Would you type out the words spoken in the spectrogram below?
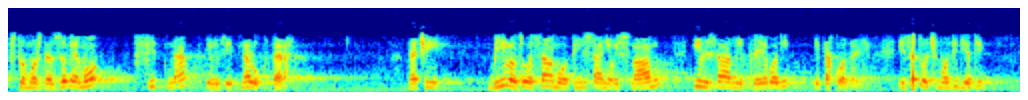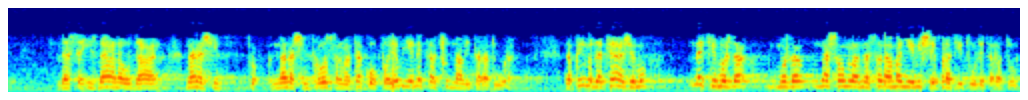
što možda zovemo fitna ili fitneluk pera. Znači, bilo to samo opisanje u islamu ili sami prevodi i tako dalje. I zato ćemo vidjeti da se iz dana u dan na našim, na našim prostorima tako pojavljuje neka čudna literatura. Na primjer da kažemo, neki možda, možda naša omladna sada manje više prati tu literaturu.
